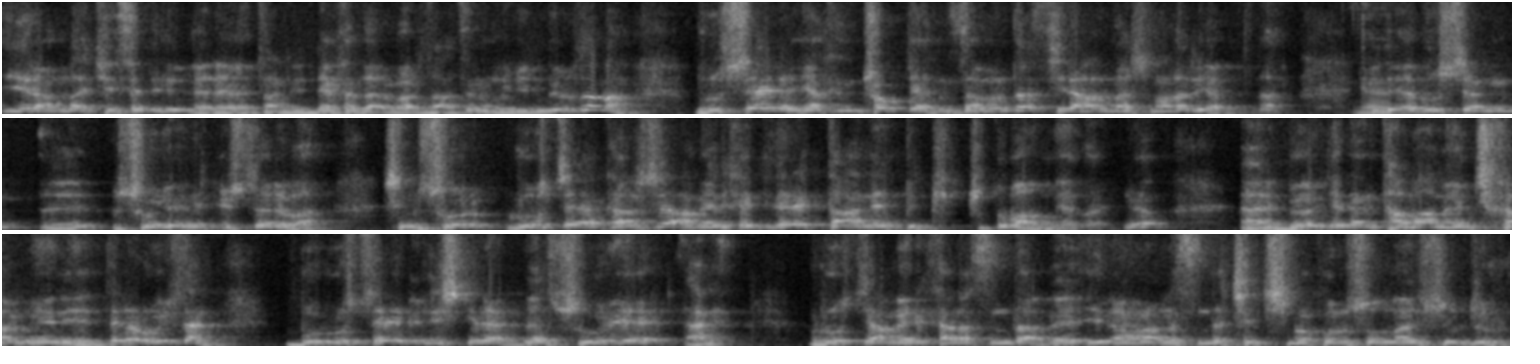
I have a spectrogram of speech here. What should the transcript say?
İran'la kesebilirler. Evet hani ne kadar var zaten onu bilmiyoruz ama Rusya ile yakın çok yakın zamanda silah anlaşmaları yaptılar. Evet. Bir de Rusya'nın e, Suriye'nin üsleri var. Şimdi Sur Rusya'ya karşı Amerika giderek daha net bir tut- tutum almaya başlıyor. Yani bölgeden tamamen çıkarmaya niyetliler. O yüzden bu Rusya ile ilişkiler ve Suriye yani Rusya Amerika arasında ve İran arasında çekişme konusu olmayı sürdürür.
